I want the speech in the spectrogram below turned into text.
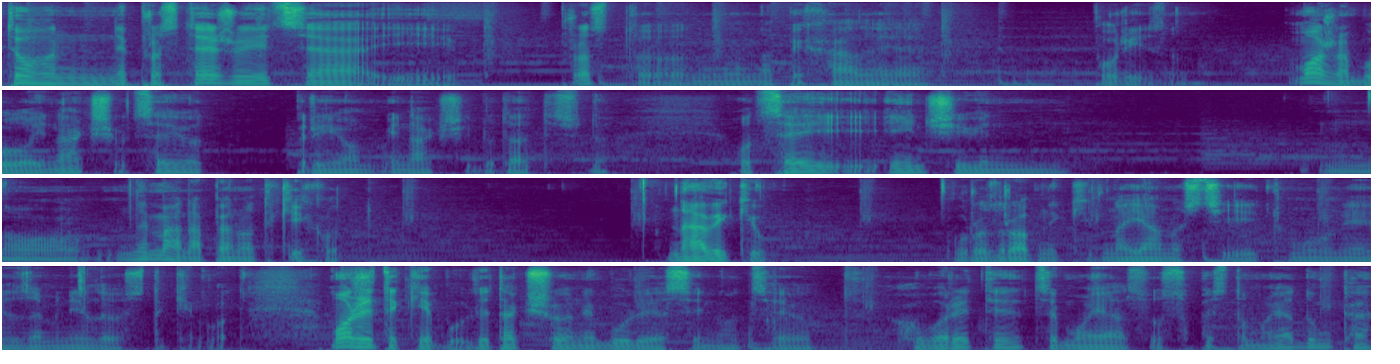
Того не простежується і просто ну, напихали по-різному. Можна було інакше цей от прийом інакше додати сюди. Оцей інший він. Ну, нема, напевно, таких от навиків у розробників наявності, і тому вони замінили ось таким. От. Може і таке бути, так що не буду я сильно це от говорити. Це моя особисто моя думка.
